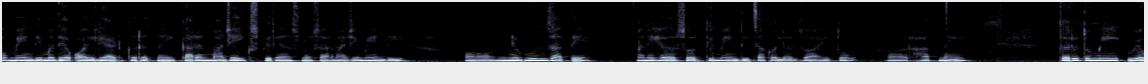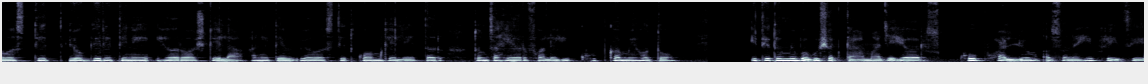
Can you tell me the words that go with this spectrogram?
मेहंदीमध्ये ऑइल ॲड करत नाही कारण माझ्या एक्सपिरियन्सनुसार माझी मेहंदी निघून जाते आणि हेअर्सवरती मेहंदीचा कलर जो आहे तो राहत नाही. तर तुम्ही व्यवस्थित योग्य रीतीने हेअर वॉश केला आणि ते व्यवस्थित कोंब केले तर तुमचा हेअरफॉलही खूप कमी होतो. इथे तुम्ही बघू शकता माझे हेअर्स खूप व्हॉल्यूम असूनही फ्रीझी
